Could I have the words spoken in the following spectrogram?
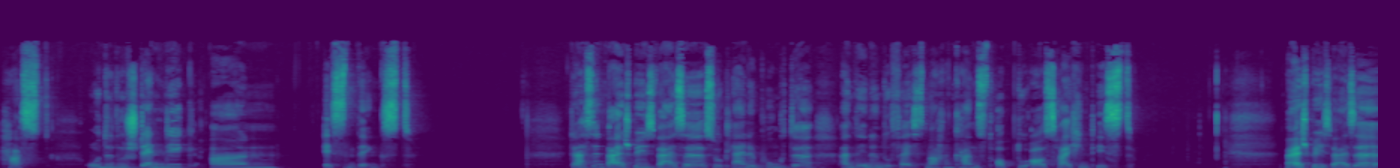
hast oder du ständig an Essen denkst? Das sind beispielsweise so kleine Punkte, an denen du festmachen kannst, ob du ausreichend isst. Beispielsweise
